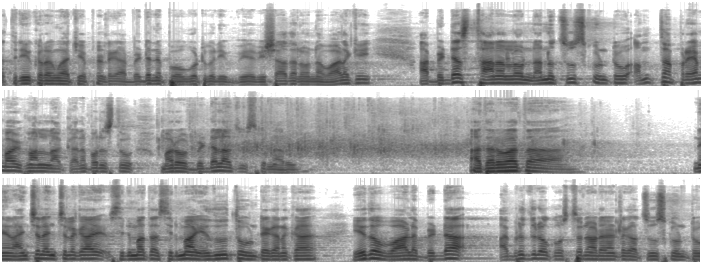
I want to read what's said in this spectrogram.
త్రివిక్రమ్ గారు చెప్పినట్టుగా బిడ్డని పోగొట్టుకుని విషాదంలో ఉన్న వాళ్ళకి ఆ బిడ్డ స్థానంలో నన్ను చూసుకుంటూ అంత ప్రేమాభిమానులు నాకు కనపరుస్తూ మరో బిడ్డలా చూసుకున్నారు. ఆ తర్వాత నేను అంచెలంచెలుగా సినిమాతో సినిమా ఎదుగుతూ ఉంటే కనుక ఏదో వాళ్ళ బిడ్డ అభివృద్ధిలోకి వస్తున్నాడు అన్నట్లుగా చూసుకుంటూ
